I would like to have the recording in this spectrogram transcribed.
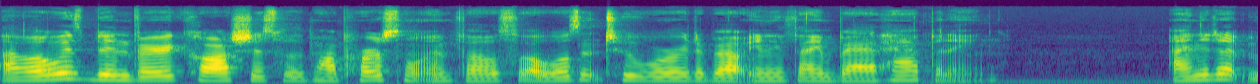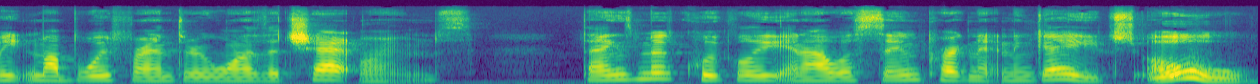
I've always been very cautious with my personal info, so I wasn't too worried about anything bad happening. I ended up meeting my boyfriend through one of the chat rooms. Things moved quickly, and I was soon pregnant and engaged. Oh.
